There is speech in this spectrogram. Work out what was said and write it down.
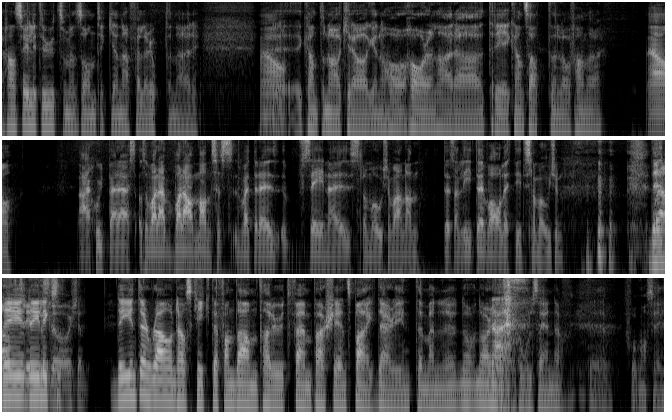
Han ser lite ut som en sån tycker jag när han fäller upp den där ja. eh, kantonarkragen och har, har den här uh, trekantshatten eller vad fan det är. Ja. Nej, sjukt badass. Alltså var, varannan, vad heter det, scen i slow motion, varannan. Det är lite vanligt i slow motion. det, det, är, det är liksom... Det är ju inte en roundhouse kick där van Damme tar ut fem pers i en spark, det är det ju inte. Men nu, nu är det en cool scen. Det, det, Får man säga.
